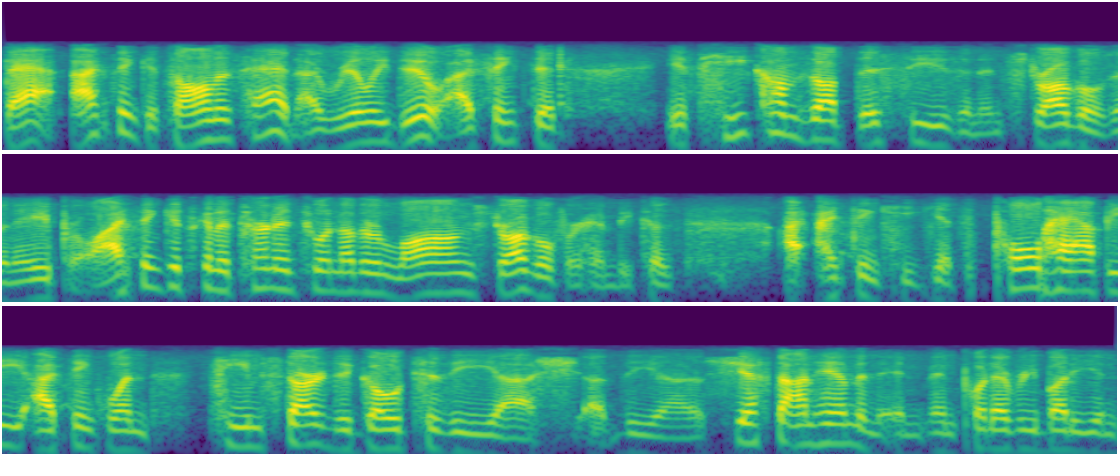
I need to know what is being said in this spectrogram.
bat. I think it's all in his head. I really do. I think that if he comes up this season and struggles in April, I think it's going to turn into another long struggle for him because I, I think he gets pull happy. I think when teams started to go to the uh, sh- uh, the uh, shift on him and, and, and put everybody in,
